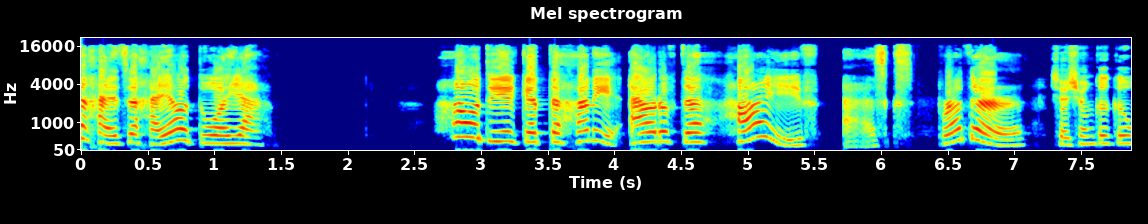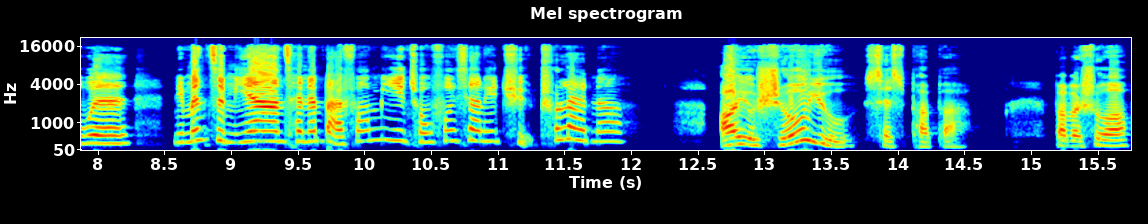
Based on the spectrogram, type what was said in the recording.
的孩子还要多呀。” How do you get the honey out of the hive? asks brother. 小熊哥哥问：“你们怎么样才能把蜂蜜从蜂箱里取出来呢？” I'll show you, says Papa. 爸爸说：“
